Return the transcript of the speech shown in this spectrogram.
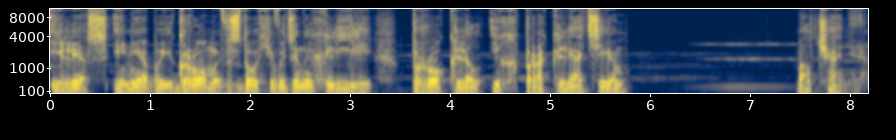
и лес, и небо, и гром, и вздохи водяных лилий проклял их проклятием молчания.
